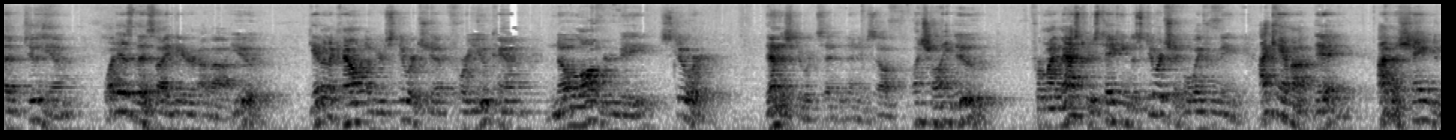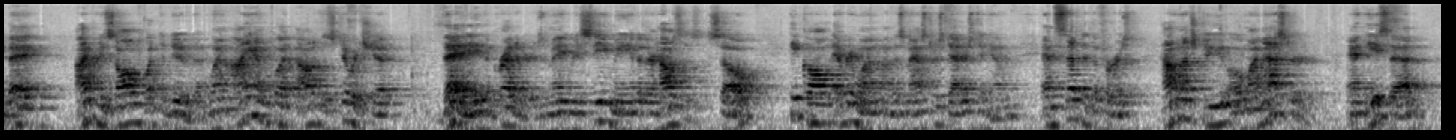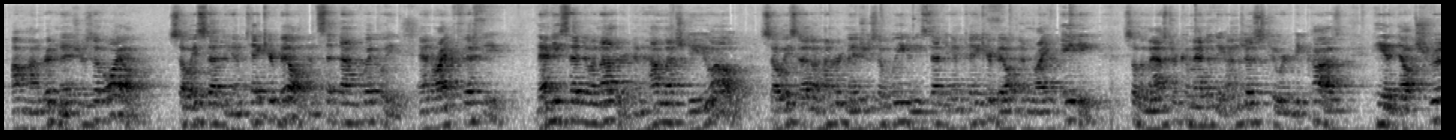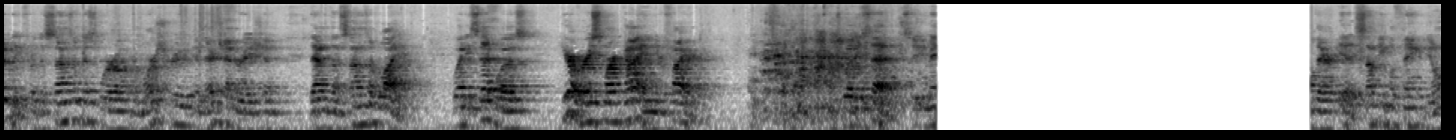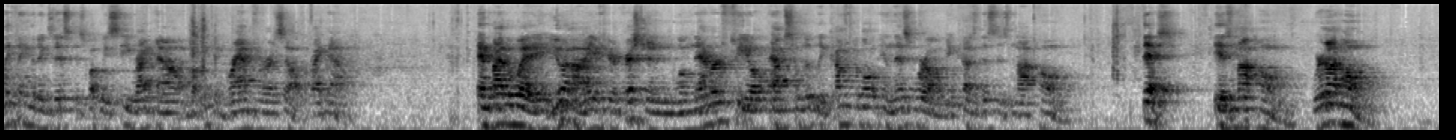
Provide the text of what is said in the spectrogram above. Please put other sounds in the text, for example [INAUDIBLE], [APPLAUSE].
said to him, What is this I hear about you? Give an account of your stewardship, for you can no longer be steward. Then the steward said within himself, What shall I do? For my master is taking the stewardship away from me. I cannot dig. I'm ashamed to beg. I've resolved what to do, that when I am put out of the stewardship, they, the creditors, may receive me into their houses. So he called every one of his master's debtors to him, and said to the first, How much do you owe my master? And he said, A hundred measures of oil. So he said to him, Take your bill and sit down quickly, and write fifty. Then he said to another, And how much do you owe? So he said, A hundred measures of wheat. And he said to him, Take your bill and write eighty. So the master commanded the unjust steward because he had dealt shrewdly, for the sons of this world were more shrewd in their generation than the sons of light. What he said was, You're a very smart guy and you're fired. That's what he said. So you may there is. Some people think the only thing that exists is what we see right now and what we can grab for ourselves right now. And by the way, you and I, if you're a Christian, will never feel absolutely comfortable in this world because this is not home. This is not home. We're not home.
